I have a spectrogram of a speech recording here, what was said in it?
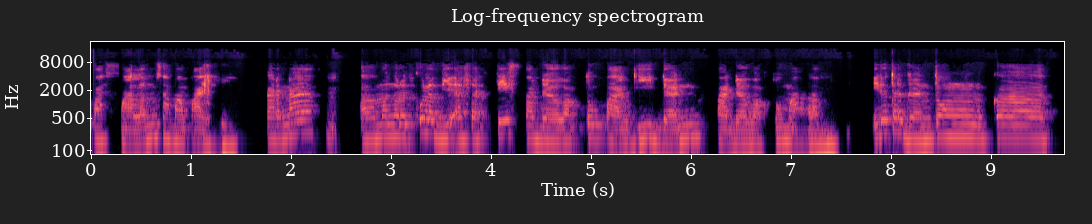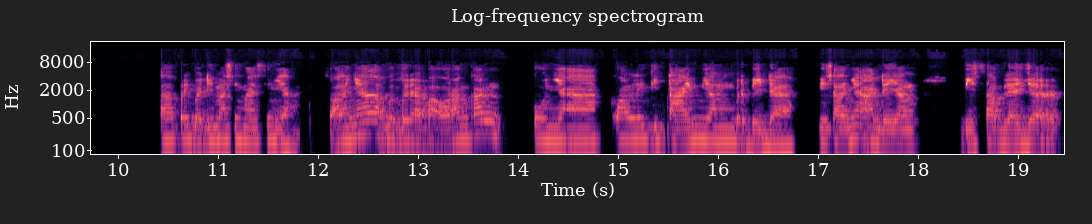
pas malam sama pagi. Karena Hmm. uh, menurutku lebih efektif pada waktu pagi dan pada waktu malam. Itu tergantung ke uh, pribadi masing-masing ya. Soalnya beberapa orang kan punya quality time yang berbeda. Misalnya ada yang bisa belajar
